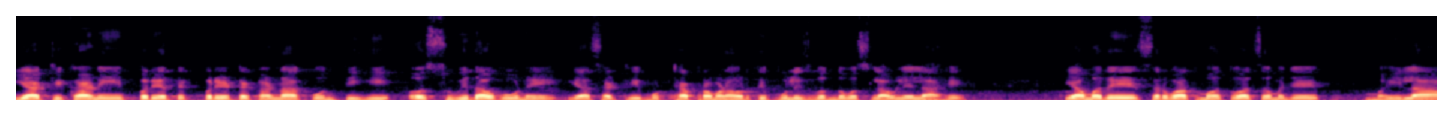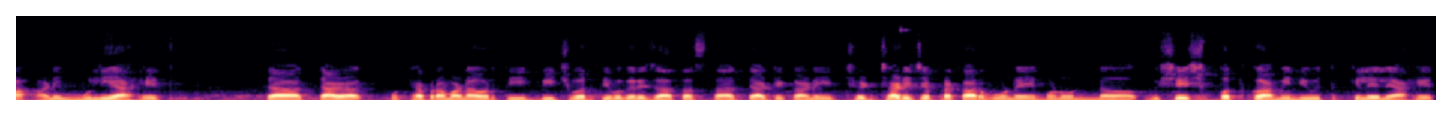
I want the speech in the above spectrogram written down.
या ठिकाणी पर्यटक पर्यटकांना कोणतीही असुविधा होऊ नये यासाठी मोठ्या प्रमाणावरती पोलीस बंदोबस्त लावलेला आहे. यामध्ये सर्वात महत्त्वाचं म्हणजे महिला आणि मुली आहेत. त्या त्या मोठ्या प्रमाणावरती बीचवरती वगैरे जात असतात. त्या ठिकाणी छेडछाडीचे प्रकार होऊ नये म्हणून विशेष पथकं आम्ही नियुक्त केलेले आहेत.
